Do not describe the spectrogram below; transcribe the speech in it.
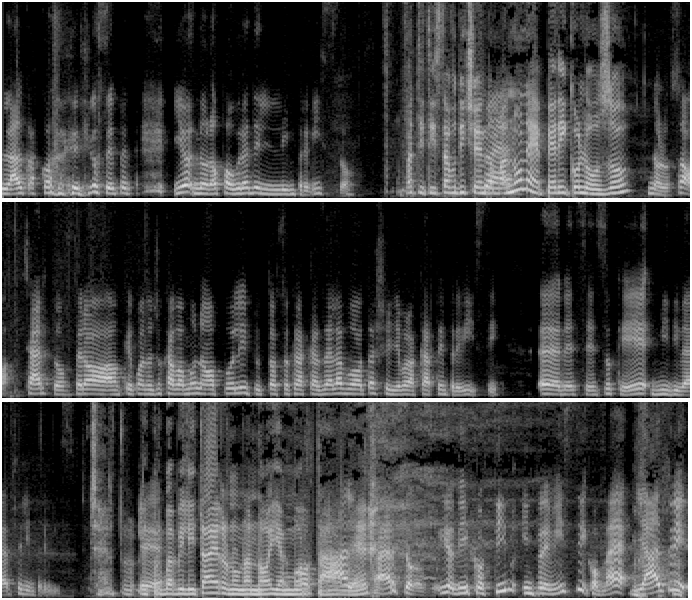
l'altra cosa che dico sempre, io non ho paura dell'imprevisto. Infatti ti stavo dicendo, cioè, ma non è pericoloso? Non lo so, certo, però anche quando giocavo a Monopoli, piuttosto che la casella vuota, sceglievo la carta imprevisti. Eh, nel senso che mi diverte l'imprevisto. Certo, le eh, probabilità erano una noia mortale. mortale. Certo, io dico team imprevisti con me, gli altri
